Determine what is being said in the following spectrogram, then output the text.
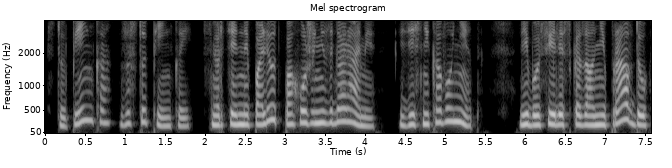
Ступенька за ступенькой. Смертельный полет, похоже, не за горами. Здесь никого нет. Либо Фелис сказал неправду,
